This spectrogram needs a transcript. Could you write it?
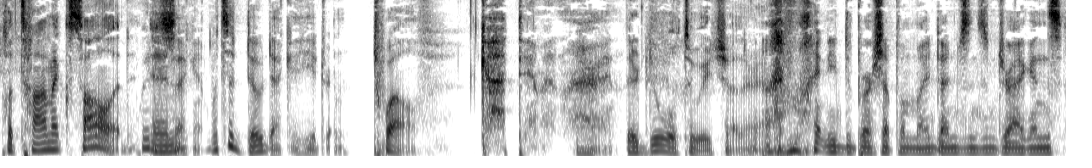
platonic solid. Wait a second. What's a dodecahedron? 12. God damn it. All right. They're dual to each other. I might need to brush up on my Dungeons and Dragons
